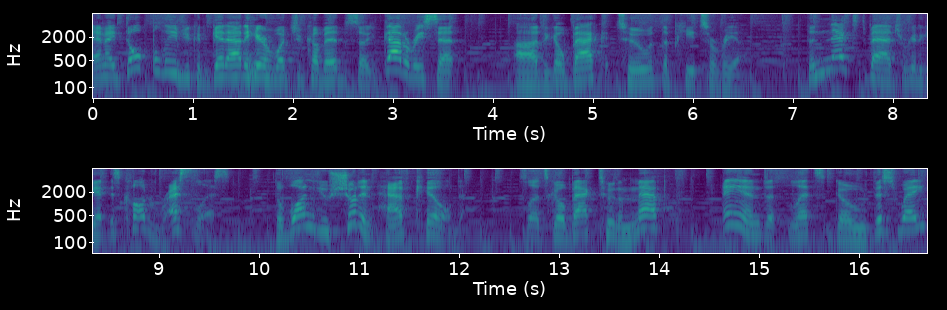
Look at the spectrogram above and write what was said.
And I don't believe you can get out of here once you come in, so you gotta reset uh, to go back to the pizzeria. The next badge we're gonna get is called Restless, the one you shouldn't have killed. So let's go back to the map, and let's go this way.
